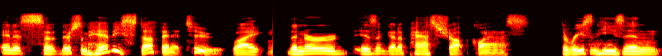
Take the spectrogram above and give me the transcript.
and it's so there's some heavy stuff in it too like the nerd isn't going to pass shop class the reason he's in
